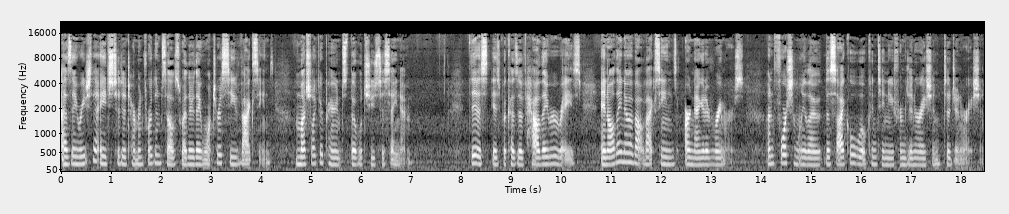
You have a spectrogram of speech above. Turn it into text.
As they reach the age to determine for themselves whether they want to receive vaccines, much like their parents, they will choose to say no. This is because of how they were raised, and all they know about vaccines are negative rumors. Unfortunately, though, the cycle will continue from generation to generation.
